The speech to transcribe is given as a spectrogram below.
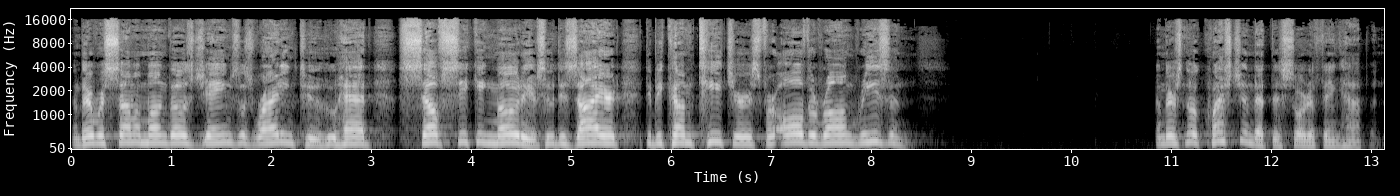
And there were some among those James was writing to who had self seeking motives, who desired to become teachers for all the wrong reasons. And there's no question that this sort of thing happened.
